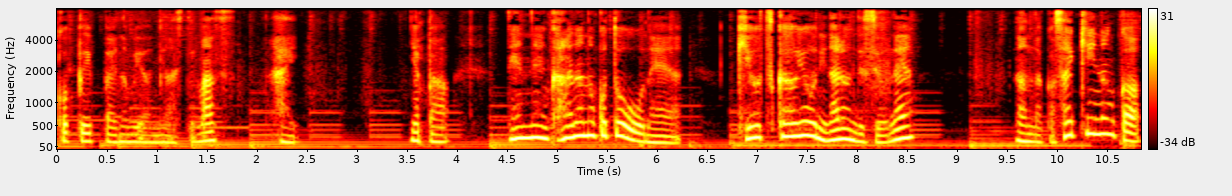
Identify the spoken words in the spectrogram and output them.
コップ一杯飲むようにはしてます。はい。やっぱ年々体のことをね気を使うようになるんですよね。なんだか。最近なんか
